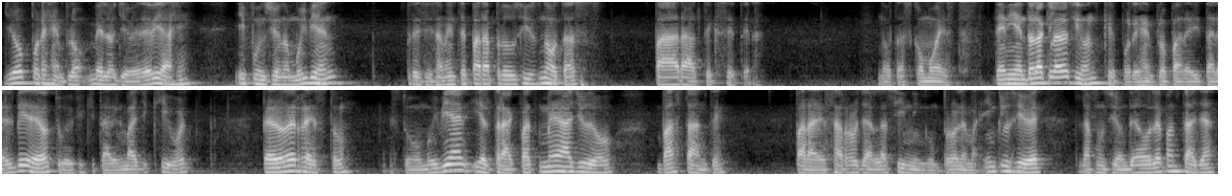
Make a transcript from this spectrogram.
Yo, por ejemplo, me lo llevé de viaje y funcionó muy bien precisamente para producir notas para etcétera. Notas como estas. Teniendo la aclaración que, por ejemplo, para editar el video tuve que quitar el Magic Keyboard, pero de resto estuvo muy bien y el trackpad me ayudó bastante para desarrollarla sin ningún problema. Inclusive la función de doble pantalla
